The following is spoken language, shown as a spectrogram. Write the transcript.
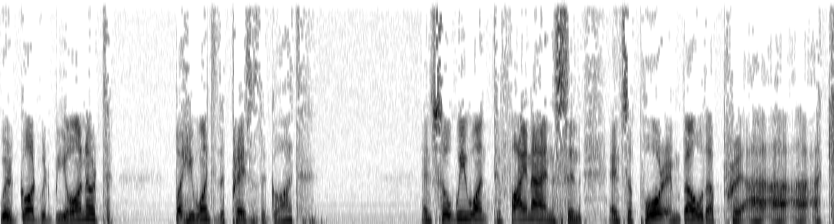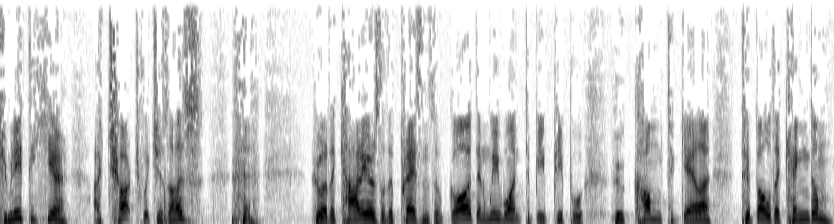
where God would be honored, but he wanted the presence of God. And so we want to finance and, and support and build a, a, a, a community here, a church which is us. who are the carriers of the presence of God, and we want to be people who come together to build a kingdom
